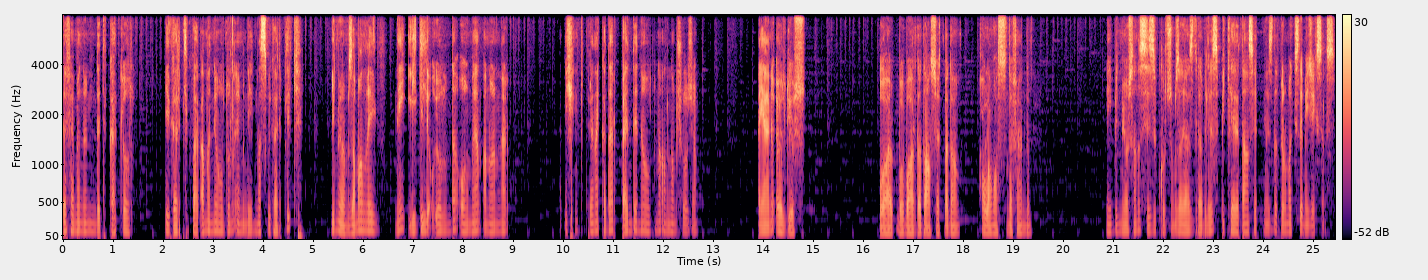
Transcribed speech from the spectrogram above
Def hemen önünde dikkatli ol. Bir gariplik var ama ne olduğunu emin değilim. Nasıl bir gariplik? Bilmiyorum. Zamanla il- ne ilgili yolunda olmayan anormaller işin bitirene kadar bende ne olduğunu anlamış olacağım. Yani öl diyorsun. Bu, bu barda dans etmeden kalamazsın efendim. Neyi bilmiyorsanız sizi kursumuza yazdırabiliriz. Bir kere dans ettiğinizde durmak istemeyeceksiniz.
